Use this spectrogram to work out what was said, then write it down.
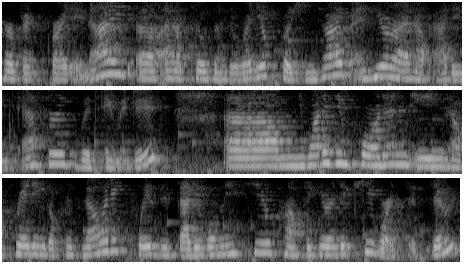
perfect Friday night? Uh, I have chosen the radio question type and here I have added answers with images. Um, what is important in uh, creating a personality quiz is that you will need to configure the keyword system.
